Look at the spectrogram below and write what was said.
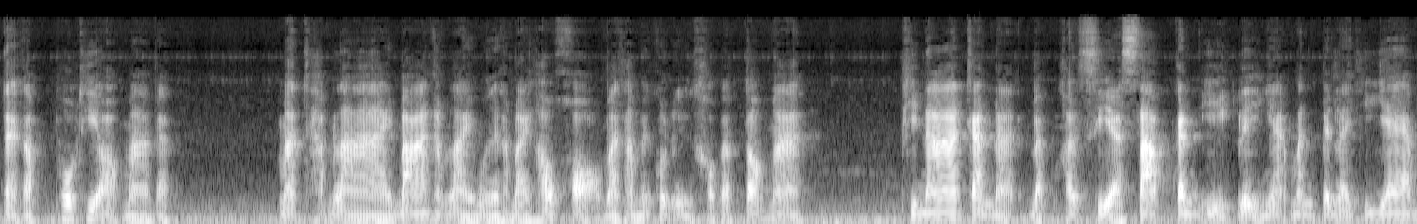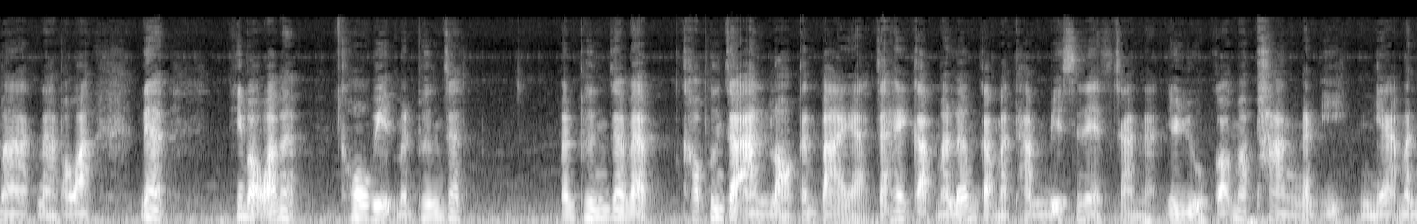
แต่กับพวกที่ออกมาแบบมาทำลายบ้านทำลายเมืองทำลายเขาของมาทำให้คนอื่นเขาแบบต้องมาพินาศกันอะ แบบเขาเสียทรัพย์กันอีกอะไรเงี้ยมันเป็นอะไรที่แย่มากนะ เพราะว่า เนี่ยที่บอกว่าแบบโควิด มันเพิ่งจะมันเพิ่งจะแบบ เขาเพิ่งจะอันล็อกกันไปอะจะให้กลับมาเริ่มกลับมาทำบิสเนสกันอะอยู่ๆก็มาพังกันอีกอย่างเงี้ยมัน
